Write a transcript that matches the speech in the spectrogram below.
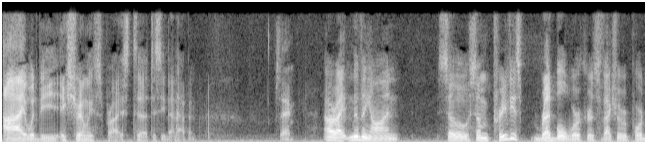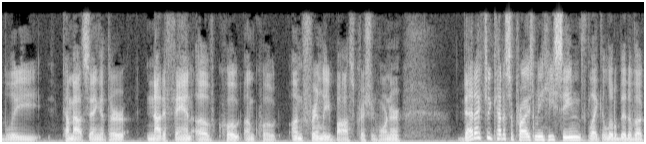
I would be extremely surprised to to see that happen. Same. All right, moving on. So some previous Red Bull workers have actually reportedly come out saying that they're not a fan of quote unquote unfriendly boss Christian Horner. That actually kind of surprised me. He seemed like a little bit of a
